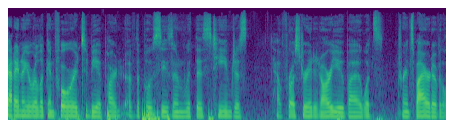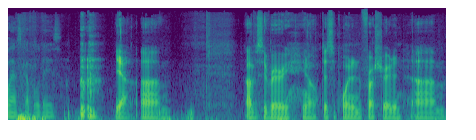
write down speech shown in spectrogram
Scott, I know you were looking forward to be a part of the postseason with this team. Just how frustrated are you by what's transpired over the last couple of days? Yeah, um, obviously very you know disappointed and frustrated. Um,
